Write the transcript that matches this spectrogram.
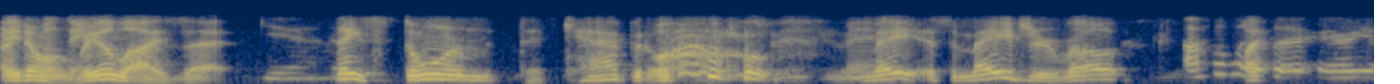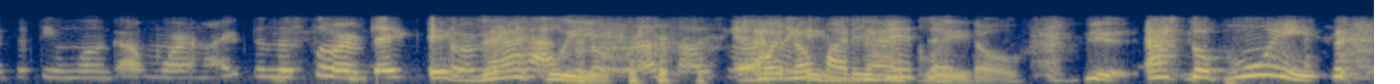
they don't realize that Yeah. they stormed the Capitol. Man. Ma- it's major, bro. I feel like, Like- the Area 51 got more hype than the storm. They stormed the Exactly. Capitol. That's how I feel. but Like, nobody Exactly. did that though. Yeah, that's the point.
